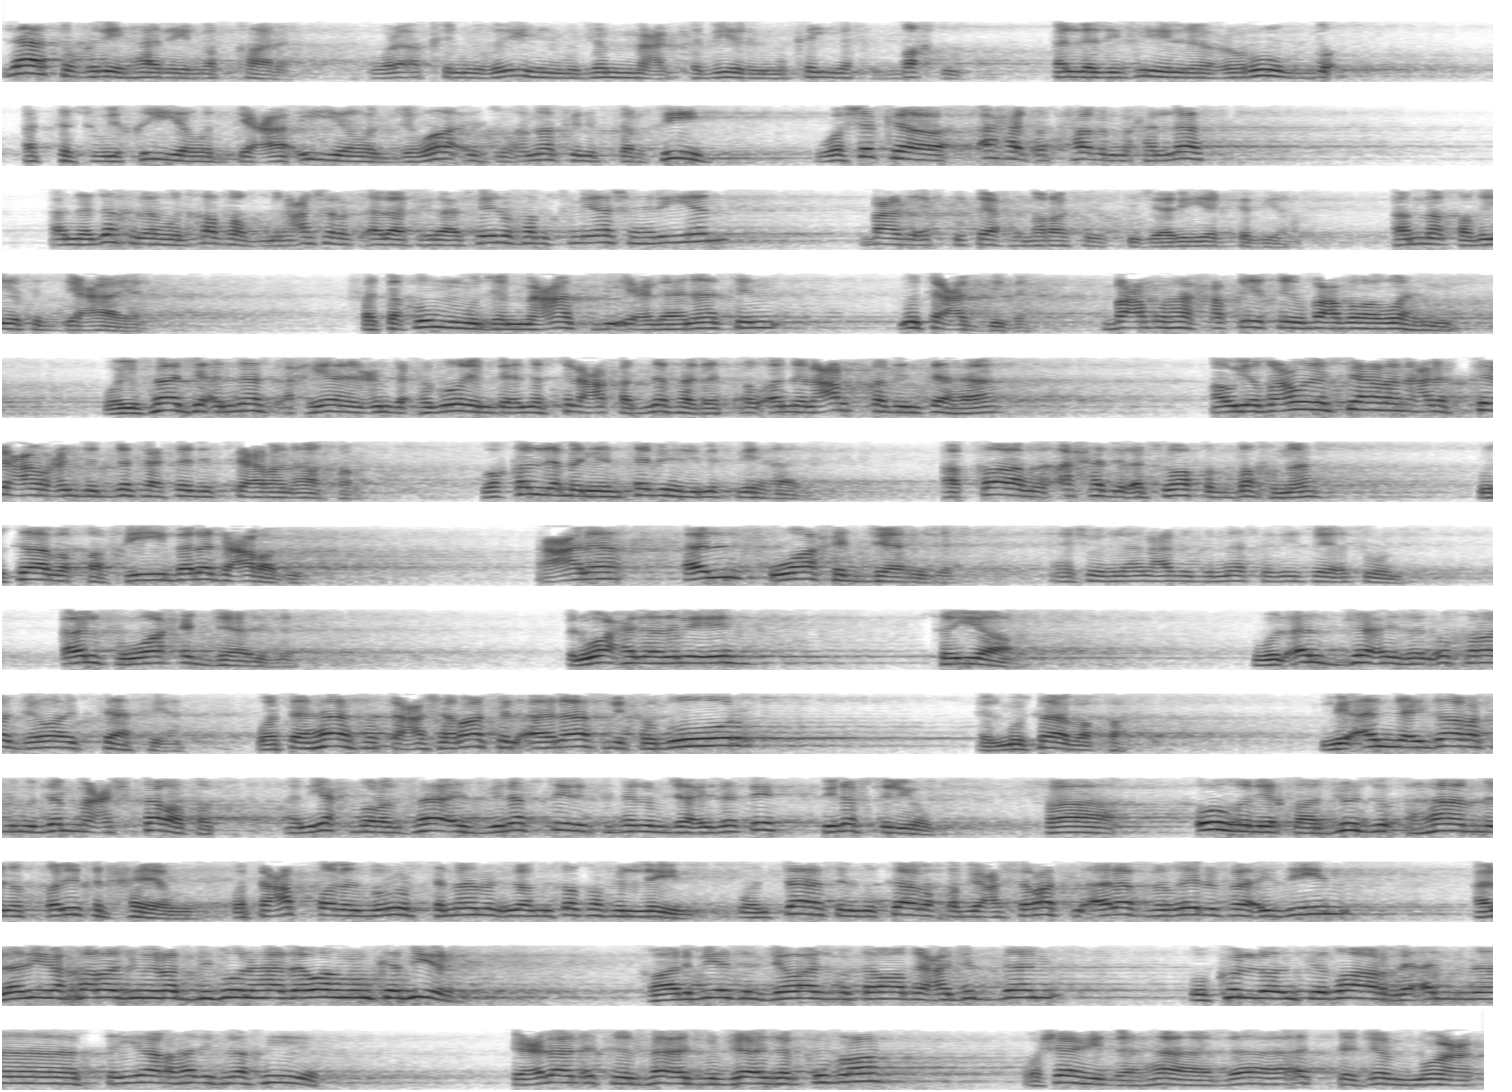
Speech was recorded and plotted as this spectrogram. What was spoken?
لا تغريه هذه البقالة. ولكن يغريه المجمع الكبير المكيف الضخم الذي فيه العروض التسويقية والدعائية والجوائز وأماكن الترفيه. وشكى أحد أصحاب المحلات أن دخله انخفض من عشرة ألاف إلى 2500 شهريا بعد افتتاح المراكز التجارية الكبيرة. أما قضية الدعاية فتقوم المجمعات بإعلانات متعددة بعضها حقيقي وبعضها وهمي. ويفاجأ الناس أحيانا عند حضورهم بأن السلعة قد نفذت أو أن العرض قد انتهى أو يضعون سعرا على السلعة وعند الدفع تجد سعرا آخر. وقل من ينتبه لمثل هذا. أقام أحد الأسواق الضخمة مسابقة في بلد عربي على ألف واحد جائزة. يعني شوف الآن عدد الناس الذين سيأتون. ألف واحد جائزة. الواحد هذا ليه؟ سيارة. والألف جائزة الأخرى جوائز تافهة. وتهافت عشرات الآلاف لحضور المسابقة لأن إدارة المجمع اشترطت أن يحضر الفائز بنفسه لتسلم جائزته في نفس اليوم. فأغلق جزء هام من الطريق الحيوي وتعطل المرور تماما إلى منتصف الليل وانتهت المسابقة بعشرات الآلاف من غير الفائزين الذين خرجوا يرددون هذا وهم كبير. غالبية الجوائز متواضعة جدا. وكله انتظار لأن السيارة هذه في الأخير. إعلان اسم الفائز بالجائزة الكبرى وشهد هذا التجمع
